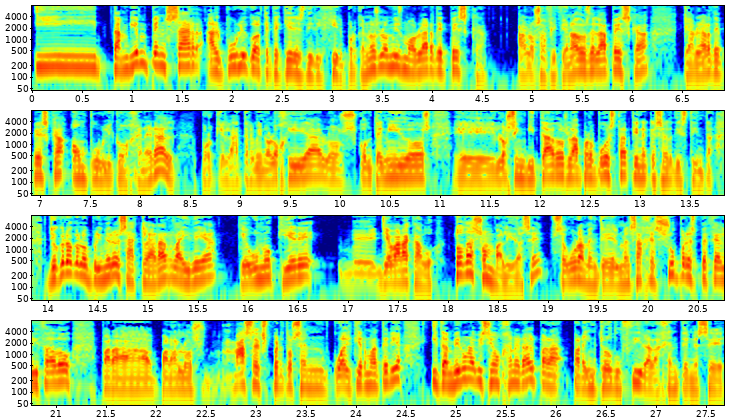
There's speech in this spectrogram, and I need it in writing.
Y también pensar al público al que te quieres dirigir, porque no es lo mismo hablar de pesca a los aficionados de la pesca que hablar de pesca a un público en general, porque la terminología, los contenidos, eh, los invitados, la propuesta tiene que ser distinta. Yo creo que lo primero es aclarar la idea que uno quiere eh, llevar a cabo. Todas son válidas, ¿eh? Seguramente el mensaje es súper especializado para, para, los más expertos en cualquier materia y también una visión general para, para introducir a la gente en ese,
